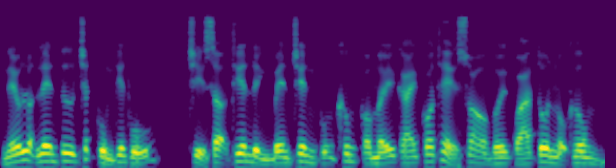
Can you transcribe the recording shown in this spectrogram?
nếu luận lên tư chất cùng thiên phú, chỉ sợ thiên đình bên trên cũng không có mấy cái có thể so với quá tôn ngộ không,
